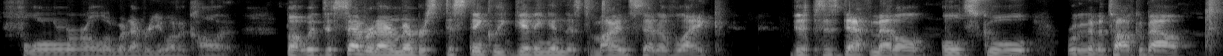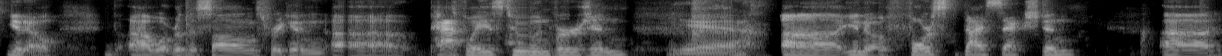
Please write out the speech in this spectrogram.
floral or whatever you want to call it but with dissevered i remember distinctly getting in this mindset of like this is death metal, old school. We're going to talk about, you know, uh, what were the songs? Freaking uh, Pathways to Inversion, yeah uh, you know, Forced Dissection. Uh,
